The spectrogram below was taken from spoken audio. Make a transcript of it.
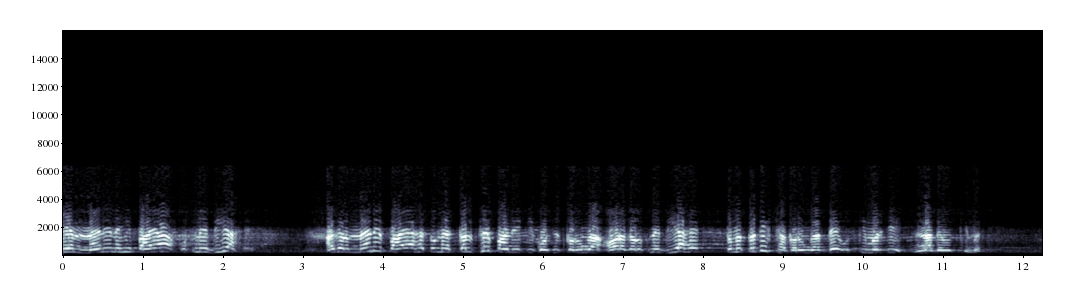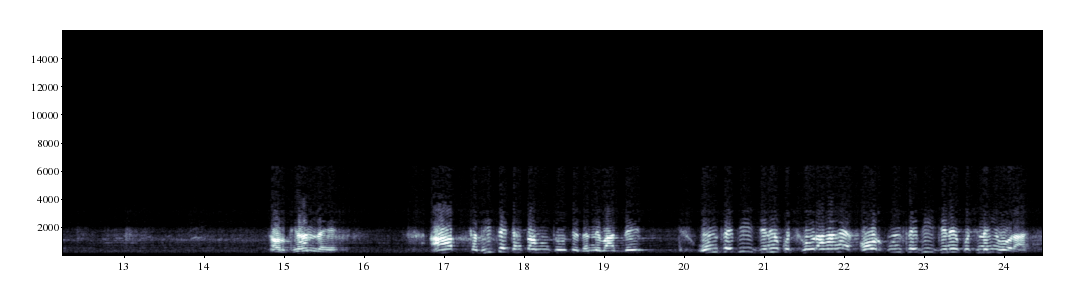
ये मैंने नहीं पाया, उसने दिया है। अगर मैंने पाया है तो मैं कल फिर पाने की कोशिश करूँगा, और अगर उसने दिया है तो मैं प्रतीक्षा करूँगा, दे उसकी मर्ज़ी, न दे उसकी मर्ज़ी। और ध्यान रहे, आप सभी से कहता हूँ कि उसे धन्यवाद दें। उनसे भी जिन्हें कुछ हो रहा है, और उनसे भी जिन्हें कुछ नहीं हो रहा है।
